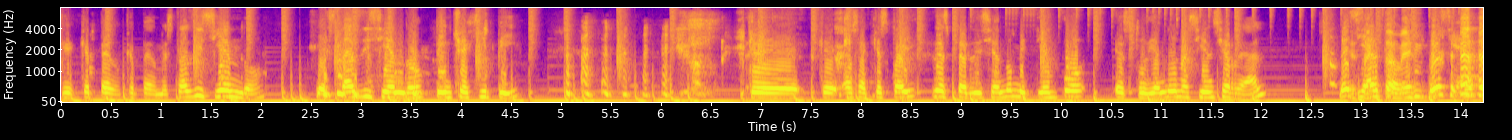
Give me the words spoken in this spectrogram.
¿qué, qué pedo? ¿Qué pedo? Me estás diciendo, me estás diciendo, pinche hippie, que, que, o sea, que estoy desperdiciando mi tiempo estudiando una ciencia real. No es cierto, no es cierto,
